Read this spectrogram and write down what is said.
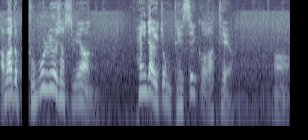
아마도 구불류셨으면 행작이 좀 됐을 것 같아요. 어.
